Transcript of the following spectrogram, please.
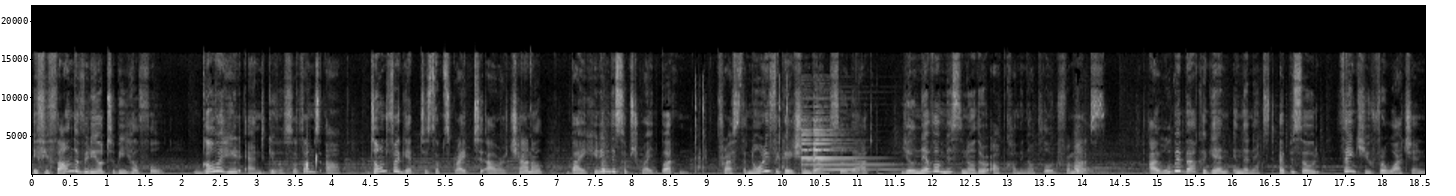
If you found the video to be helpful, go ahead and give us a thumbs up. Don't forget to subscribe to our channel by hitting the subscribe button. Press the notification bell so that you'll never miss another upcoming upload from us. I will be back again in the next episode. Thank you for watching.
